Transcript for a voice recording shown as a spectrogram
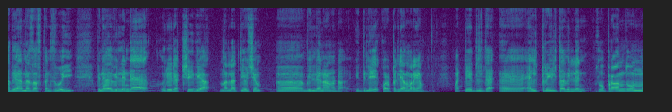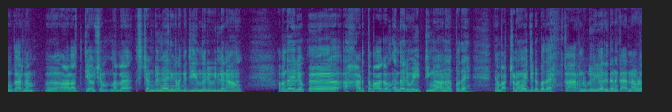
അത് കാരണം സസ്പെൻസ് പോയി. പിന്നെ വില്ലന്റെ ഒരു രക്ഷയില്ല. നല്ല അത്യാവശ്യം വില്ലനാണ് കേട്ടോ ഇതിൽ കുഴപ്പമില്ല എന്ന് പറയാം മറ്റേതിലത്തെ എൽ ത്രീയിലത്തെ വില്ലൻ സൂപ്പറാണെന്ന് തോന്നുന്നു. കാരണം ആൾ അത്യാവശ്യം നല്ല സ്റ്റണ്ടും കാര്യങ്ങളൊക്കെ ചെയ്യുന്ന ഒരു വില്ലനാണ്. അപ്പം എന്തായാലും അടുത്ത ഭാഗം എന്തായാലും വെയിറ്റിംഗ് ആണ്. ഇപ്പോൾ അതെ ഞാൻ ഭക്ഷണം കഴിച്ചിട്ട് ഇപ്പോൾ അതെ കാറിന്റെ ഉള്ളിൽ കയറിയതാണ് കാരണം അവിടെ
